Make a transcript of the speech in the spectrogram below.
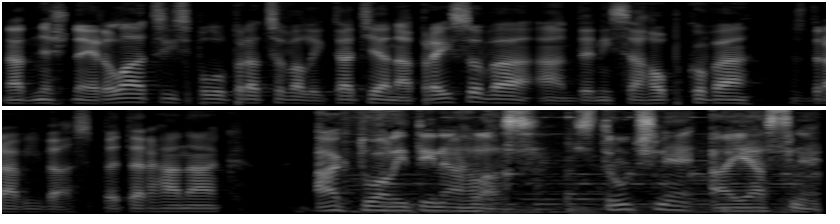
Na dnešnej relácii spolupracovali Tatiana Prejsová a Denisa Hopková. Zdraví vás Peter Hanák. Aktuality na hlas. Stručne a jasne.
